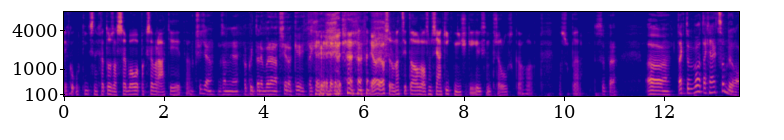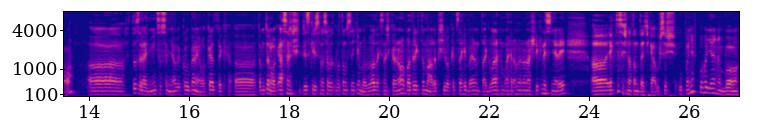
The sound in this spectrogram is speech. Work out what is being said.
jako utíct, nechat to za sebou a pak se vrátit. A... Určitě, za mě, pokud to nebude na tři roky, tak... jo, jo, srovnat si to, vzal jsem si nějaký knížky, když jsem přelouskal a, a super. Super. Uh, tak to by bylo tak nějak, co bylo. Uh, to zranění, co jsem měl, vykloubený loket, tak uh, tam ten loket, já jsem vždycky, když jsme se o tom s někým bavili, tak jsem říkal, no Patrik to má lepší loket, se hýbe jenom takhle, moje rameno na všechny směry. Uh, jak ty jsi na tom teďka? Už jsi úplně v pohodě, nebo...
